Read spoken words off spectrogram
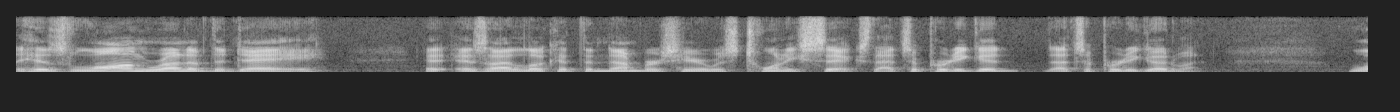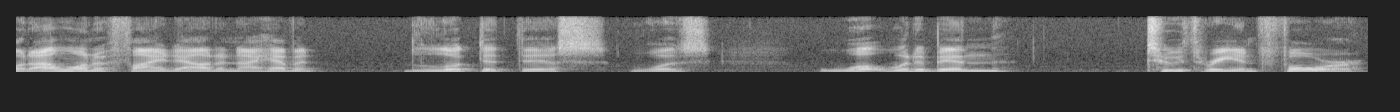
his long run of the day, as I look at the numbers here, was 26. That's a pretty good. That's a pretty good one. What I want to find out, and I haven't looked at this, was what would have been two, three, and four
